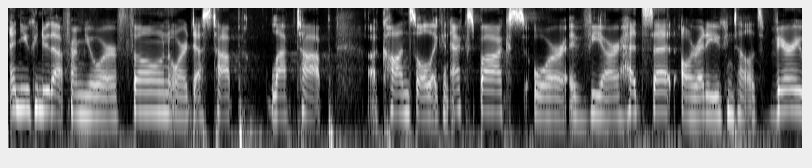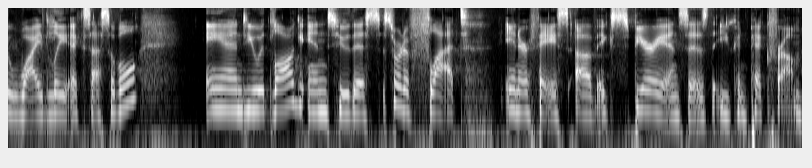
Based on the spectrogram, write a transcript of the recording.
and you can do that from your phone or desktop, laptop, a console like an Xbox or a VR headset. Already, you can tell it's very widely accessible. And you would log into this sort of flat interface of experiences that you can pick from.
